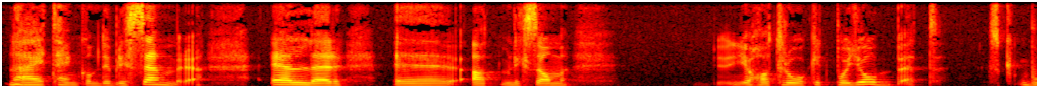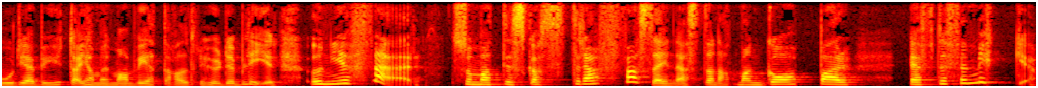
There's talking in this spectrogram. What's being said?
Nej, tänk om det blir sämre. Eller eh, att liksom, jag har tråkigt på jobbet Borde jag byta? Ja, men man vet aldrig hur det blir. Ungefär som att det ska straffa sig nästan att man gapar efter för mycket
